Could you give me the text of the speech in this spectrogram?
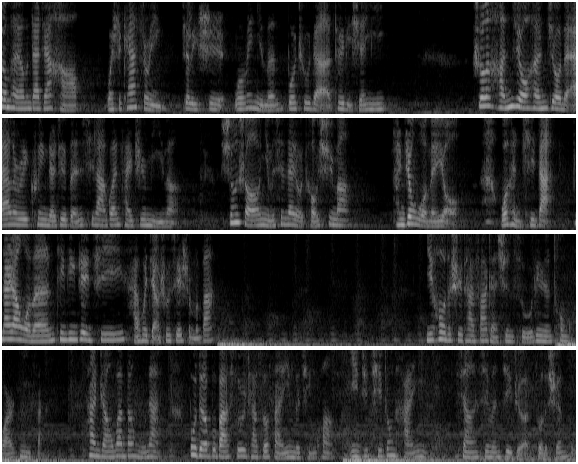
众朋友们，大家好，我是 Catherine，这里是我为你们播出的推理悬疑。说了很久很久的 Ellery Queen 的这本希腊棺材之谜了，凶手你们现在有头绪吗？反正我没有，我很期待。那让我们听听这期还会讲述些什么吧。以后的事态发展迅速，令人痛苦而逆反。探长万般无奈。不得不把苏瑞查所反映的情况以及其中的含义向新闻记者做了宣布。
